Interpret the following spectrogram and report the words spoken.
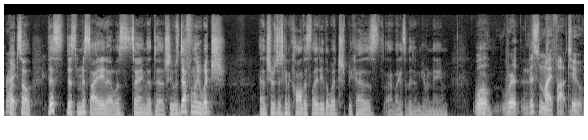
Right. But so this this Miss Aida was saying that uh, she was definitely a witch, and she was just going to call this lady the witch because, uh, like I said, they didn't give a name. Well, um, we're, this is my thought too.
